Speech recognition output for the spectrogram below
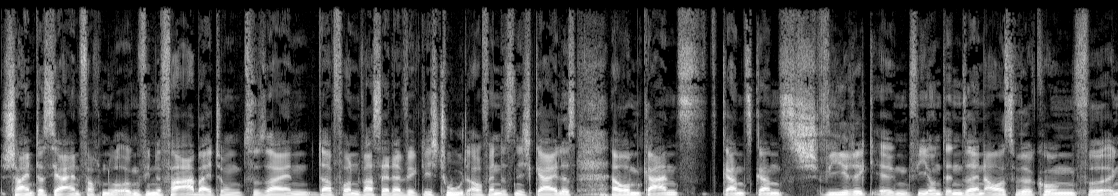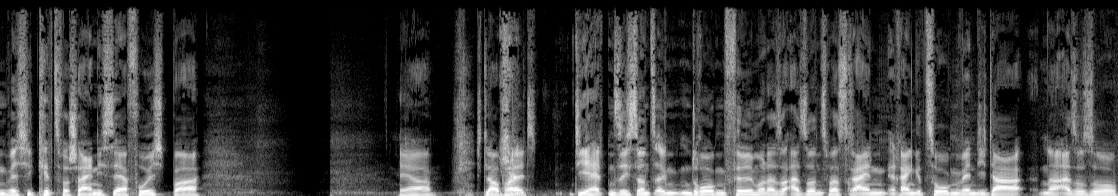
scheint das ja einfach nur irgendwie eine Verarbeitung zu sein davon, was er da wirklich tut, auch wenn das nicht geil ist. Darum ganz, ganz, ganz schwierig irgendwie und in seinen Auswirkungen für irgendwelche Kids wahrscheinlich sehr furchtbar. Ja, ich glaube halt, die hätten sich sonst irgendeinen Drogenfilm oder so, also sonst was rein, reingezogen, wenn die da, ne, also so,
